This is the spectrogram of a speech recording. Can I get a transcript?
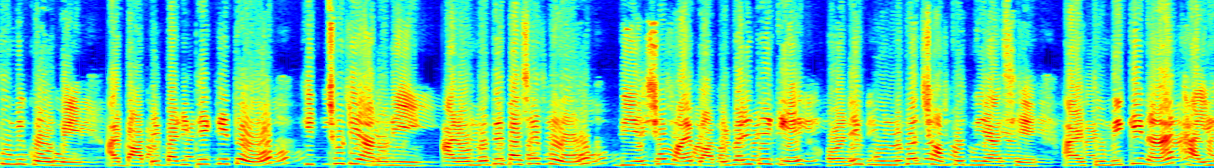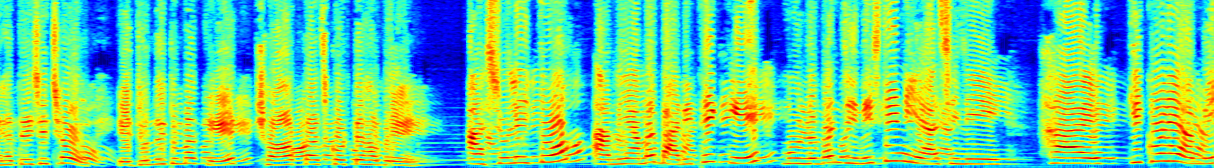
তুমি করবে। আর বাপের বাড়ি থেকে তো কিচ্ছুটি আনোনি। আর অন্যদের বাসার বউ বিয়ের সময় বাপের বাড়ি থেকে অনেক মূল্যবান সম্পদ নিয়ে আসে। আর তুমি কি না খালি হাতে এসেছ? এজন্যই তোমাকে সব কাজ করতে হবে। আসলেই তো, আমি আমার বাড়ি থেকে মূল্যবান জিনিসটি নিয়ে আসিনি। হায়, কি করে আমি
